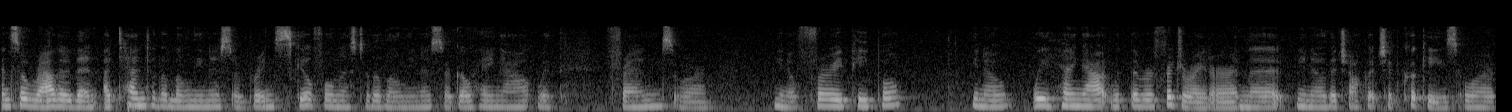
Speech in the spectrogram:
And so rather than attend to the loneliness or bring skillfulness to the loneliness or go hang out with friends or, you know, furry people, you know, we hang out with the refrigerator and the, you know, the chocolate chip cookies or,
